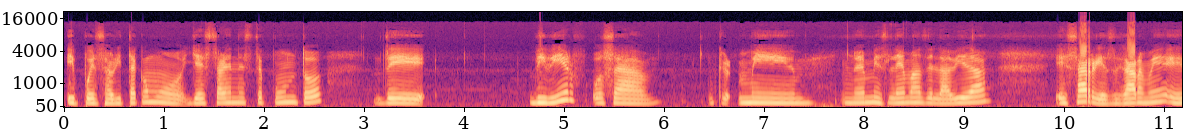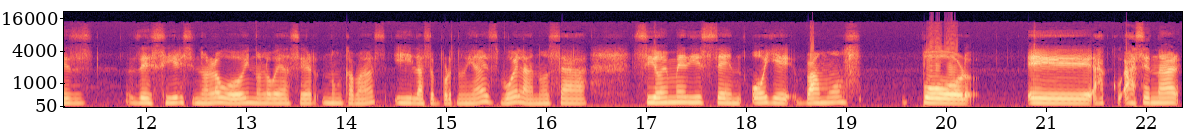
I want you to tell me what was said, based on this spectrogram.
Y pues ahorita como ya estar en este punto de vivir, o sea, mi, uno de mis lemas de la vida es arriesgarme, es decir, si no lo voy, no lo voy a hacer nunca más. Y las oportunidades vuelan, o sea, si hoy me dicen, oye, vamos por eh, a, cenar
